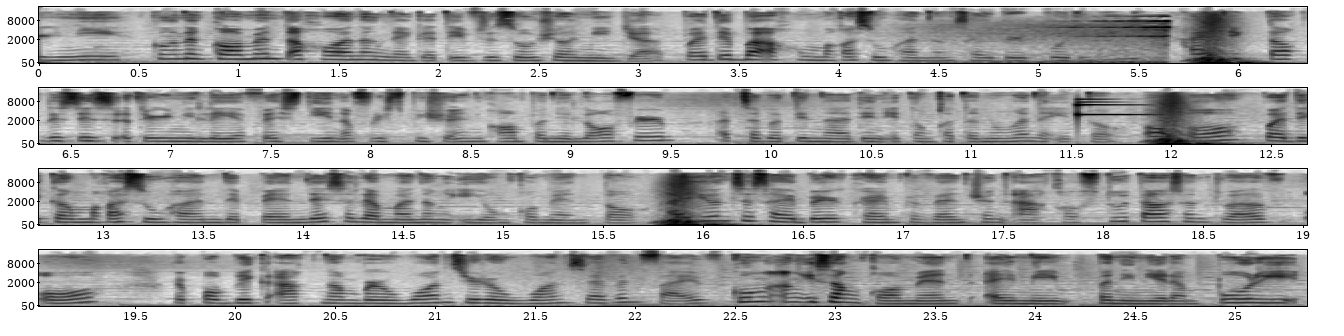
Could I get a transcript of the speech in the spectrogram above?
attorney, kung nag-comment ako ng negative sa social media, pwede ba akong makasuhan ng cyberbullying? Hi TikTok, this is attorney Leah Festin of Respicio and Company Law Firm at sagutin natin itong katanungan na ito. Oo, pwede kang makasuhan depende sa laman ng iyong komento. Ayon sa Cybercrime Prevention Act of 2012 o Republic Act number 10175, kung ang isang comment ay may paninirang puri,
